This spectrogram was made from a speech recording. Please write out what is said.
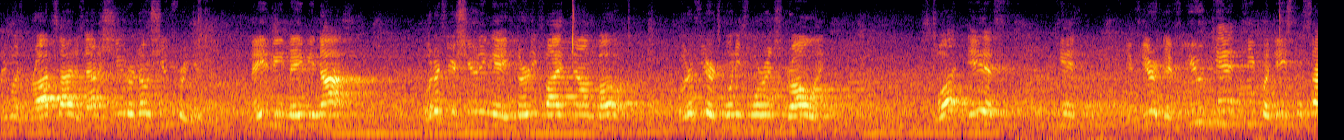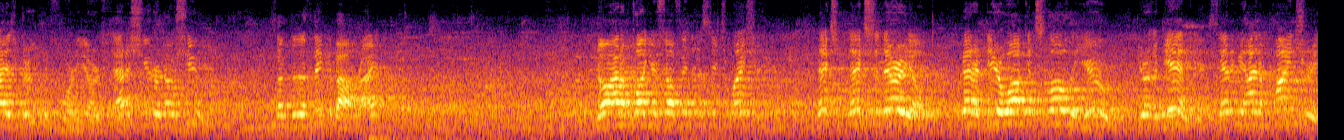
Pretty much broadside. Is that a shoot or no shoot for you? Maybe, maybe not. What if you're shooting a 35-pound bow? What if you're a 24-inch draw length? What if you can't, if you're if you can't keep a decent sized group at 40 yards? Is that a shoot or no shoot? Something to think about, right? Know how to plug yourself into the situation. Next next scenario, you've got a deer walking slowly. You you're again standing behind a pine tree.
